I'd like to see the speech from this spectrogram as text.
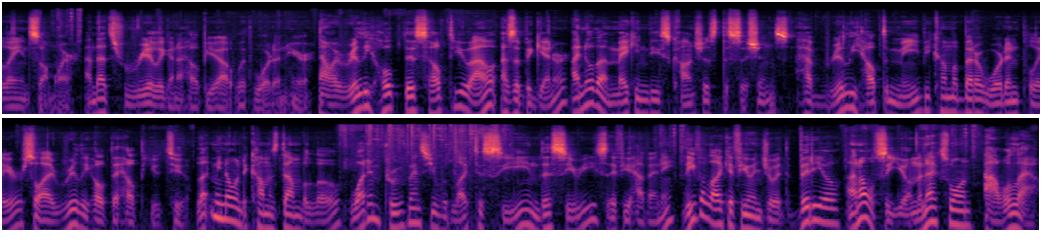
lane somewhere. And that's really going to help you out with Warden here. Now, I really hope this helped you out as a beginner. I know that making these conscious decisions have really helped me become a better Warden player, so I really hope they help you too. Let me know in the comments down below what improvements you would like to see in this series if you have any. Leave a like if you enjoyed the video, and I will see you on the next one. Owl out.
